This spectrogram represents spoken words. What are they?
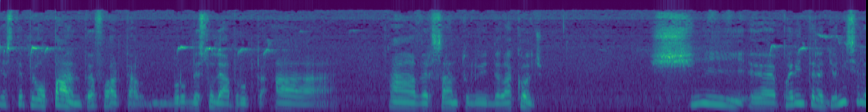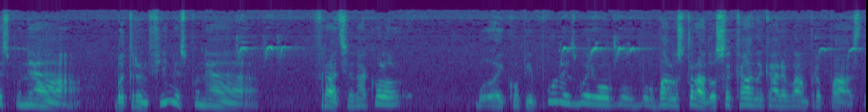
este pe o pantă foarte abrupt, destul de abruptă a, a versantului de la Colț. Și e, părintele Dionisie le spunea, bătrân fiind, le spunea fraților de acolo, băi, copii, puneți, băi, o, o, o balustradă, o să cadă careva în prăpastă.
